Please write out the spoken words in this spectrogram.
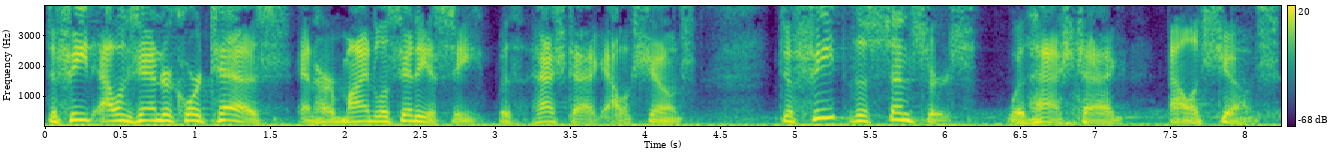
Defeat Alexander Cortez and her mindless idiocy with hashtag Alex Jones. Defeat the censors with hashtag Alex Jones.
